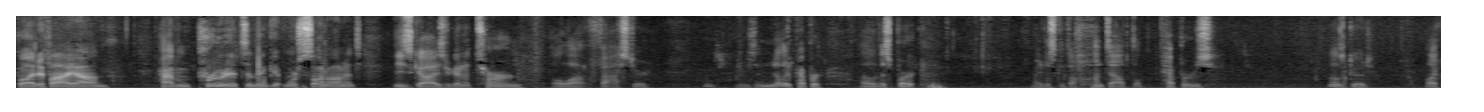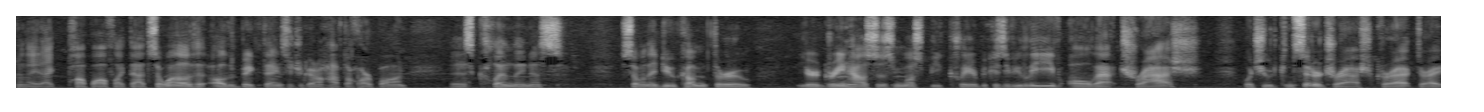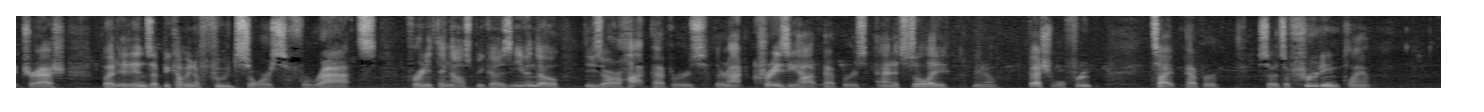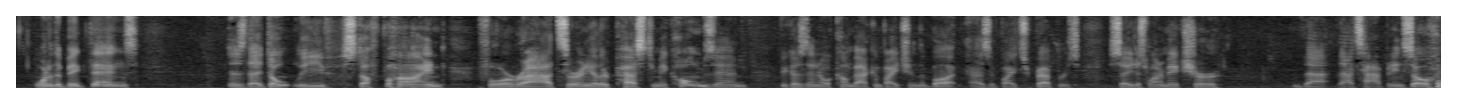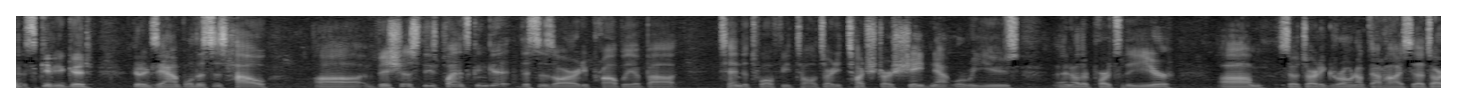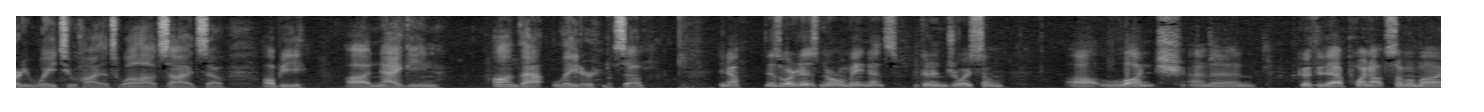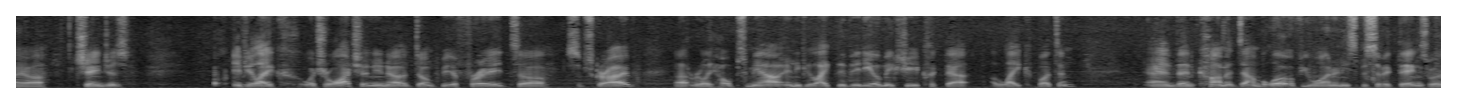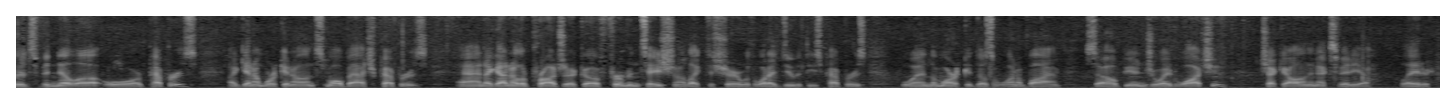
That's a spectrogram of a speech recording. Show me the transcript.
But if I um, have them prune it and then get more sun on it, these guys are gonna turn a lot faster. There's another pepper. Love this part. I just get to hunt out the peppers. That was good. I like when they like pop off like that. So one of the other big things that you're gonna have to harp on is cleanliness. So when they do come through, your greenhouses must be clear because if you leave all that trash, what you would consider trash, correct, right? Trash, but it ends up becoming a food source for rats, for anything else, because even though these are hot peppers, they're not crazy hot peppers, and it's still a, you know, vegetable, fruit type pepper. So it's a fruiting plant. One of the big things is that don't leave stuff behind for rats or any other pests to make homes in because then it'll come back and bite you in the butt as it bites your peppers. So you just want to make sure that that's happening. So let's give you a good, good example. This is how uh, vicious these plants can get. This is already probably about 10 to 12 feet tall. It's already touched our shade net where we use in other parts of the year. Um, so it's already grown up that high. So that's already way too high. That's well outside. So I'll be uh, nagging on that later. So, you know, this is what it is, normal maintenance. I'm gonna enjoy some uh, lunch and then go through that, point out some of my uh, changes. If you like what you're watching, you know, don't be afraid to subscribe. That really helps me out. And if you like the video, make sure you click that like button and then comment down below if you want any specific things, whether it's vanilla or peppers. Again, I'm working on small batch peppers and I got another project of fermentation I'd like to share with what I do with these peppers when the market doesn't want to buy them. So I hope you enjoyed watching. Check you all in the next video. Later.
